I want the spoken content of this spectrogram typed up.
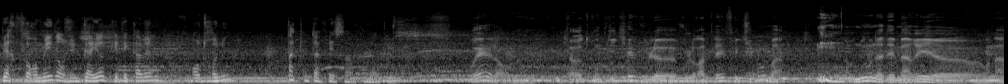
performer dans une période qui était quand même, entre nous, pas tout à fait simple non plus? Oui, alors une période compliquée, vous le, rappelez, effectivement. Bah, nous, on a démarré, on, a,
